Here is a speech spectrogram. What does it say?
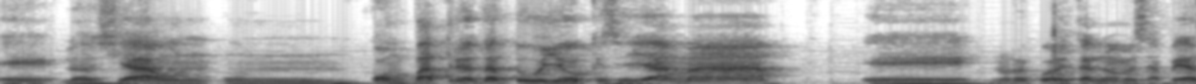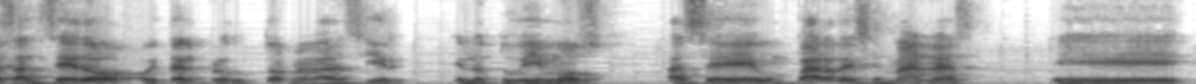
eh, lo decía un, compatriota tuyo que se llama, eh, no recuerdo el nombre, se apela Salcedo, ahorita el productor me va a decir que lo tuvimos hace un par de semanas, eh,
